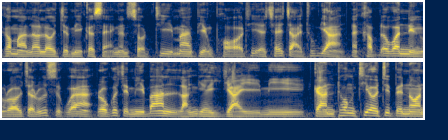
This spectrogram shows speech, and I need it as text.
เข้ามาแล้วเราจะมีกระแสเงินสดที่มากเพียงพอที่จะใช้จ่ายทุกอย่างนะครับแล้ววันหนึ่งเราจะรู้สึกว่าเราก็จะมีบ้านหลังใหญ่ ๆ มีการท่องเที่ยวที่ไปนอน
